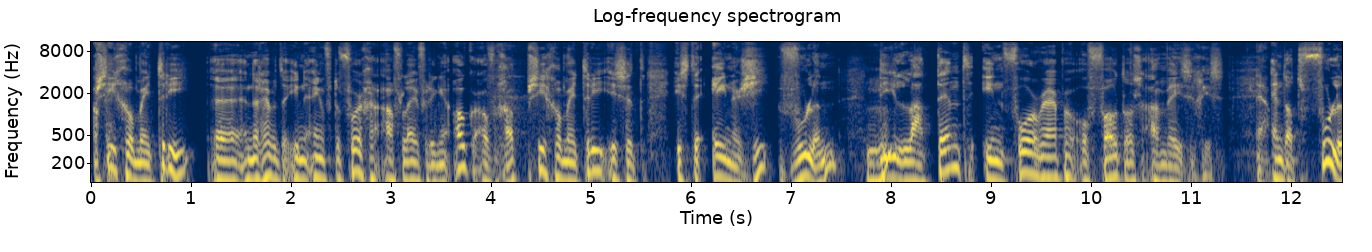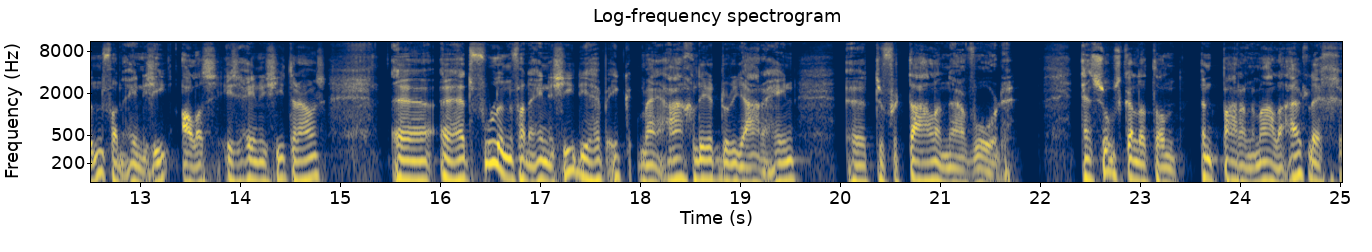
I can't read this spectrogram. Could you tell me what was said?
Psychometrie, eh, en daar hebben we het in een van de vorige afleveringen ook over gehad. Psychometrie is, het, is de energie voelen die latent in voorwerpen of foto's aanwezig is. Ja. En dat voelen van energie, alles is energie trouwens. eh, eh, het voelen van energie, die heb ik mij aangeleerd door de jaren heen eh, te vertalen naar woorden. En soms kan dat dan een paranormale uitleg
